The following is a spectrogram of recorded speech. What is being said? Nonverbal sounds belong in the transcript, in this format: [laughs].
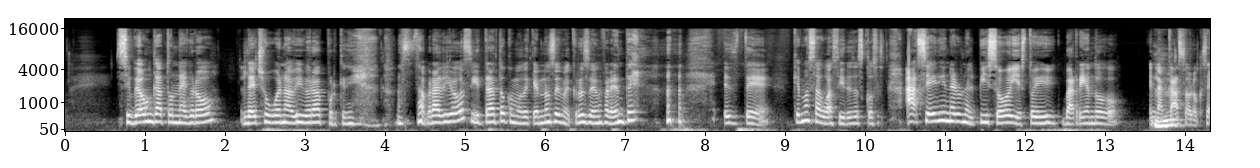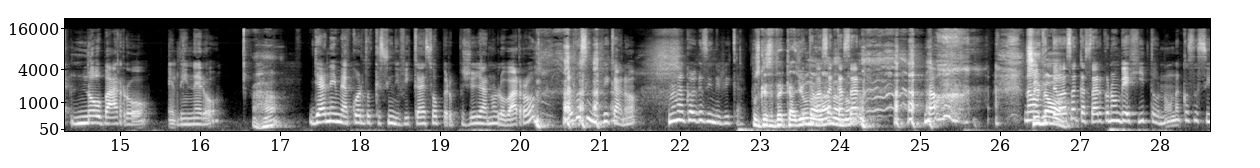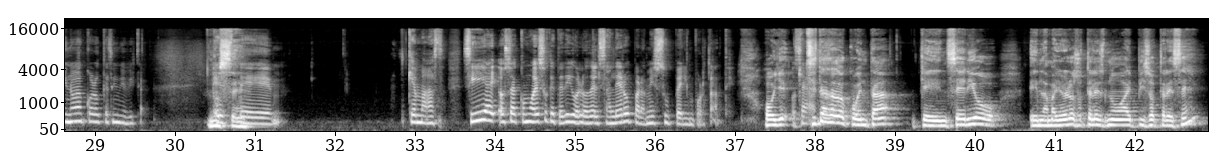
Si veo un gato negro, le echo buena vibra porque [laughs] sabrá Dios y trato como de que no se me cruce enfrente. [laughs] este, ¿qué más hago así de esas cosas? Ah, si hay dinero en el piso y estoy barriendo en la casa o lo que sea, no barro el dinero. Ajá. Ya ni me acuerdo qué significa eso, pero pues yo ya no lo barro. Algo significa, ¿no? No me acuerdo qué significa Pues que se te cayó te una vas a casar. ¿no? [laughs] No. No, Sí, que no. te vas a casar con un viejito, ¿no? Una cosa así, no me acuerdo qué significa. No sé. Este, ¿Qué más? Sí, hay- o sea, como eso que te digo, lo del salero para mí es súper importante. Oye, o sea- ¿sí te has dado cuenta que en serio en la mayoría de los hoteles no hay piso 13?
